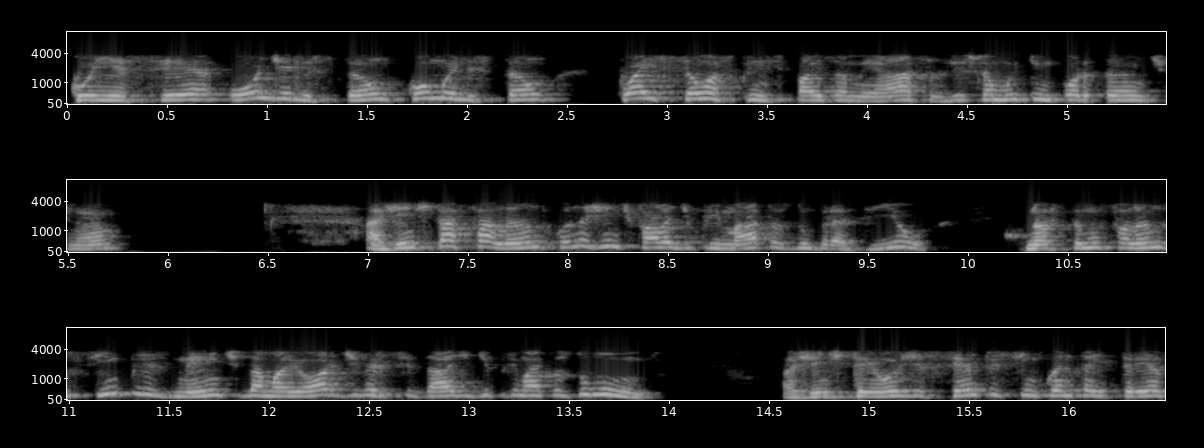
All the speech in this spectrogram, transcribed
conhecer onde eles estão, como eles estão, quais são as principais ameaças, isso é muito importante, né? A gente está falando, quando a gente fala de primatas no Brasil, nós estamos falando simplesmente da maior diversidade de primatas do mundo. A gente tem hoje 153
